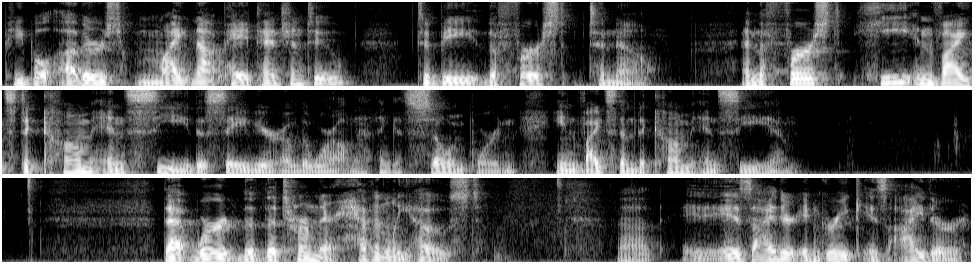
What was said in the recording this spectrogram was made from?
people others might not pay attention to, to be the first to know. And the first he invites to come and see the Savior of the world. And I think it's so important. He invites them to come and see him. That word, the, the term there, heavenly host, uh, is either in Greek, is either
